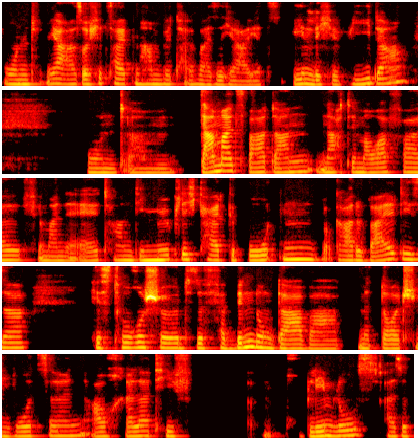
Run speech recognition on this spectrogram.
Und ja, solche Zeiten haben wir teilweise ja jetzt ähnliche wieder. Und ähm, damals war dann nach dem Mauerfall für meine Eltern die Möglichkeit geboten, gerade weil dieser historische, diese Verbindung da war mit deutschen Wurzeln, auch relativ ähm, problemlos, also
